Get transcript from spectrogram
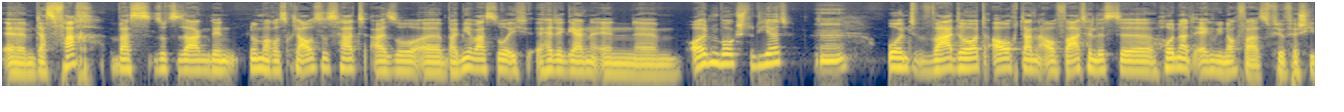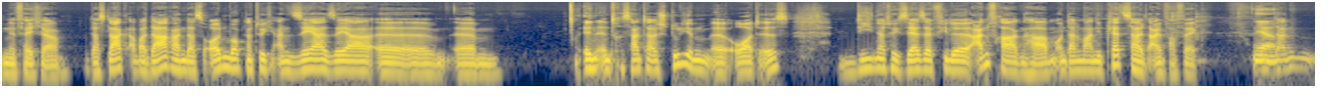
ähm, das Fach, was sozusagen den Numerus Clausus hat. Also äh, bei mir war es so, ich hätte gerne in ähm, Oldenburg studiert. Mhm und war dort auch dann auf Warteliste 100 irgendwie noch was für verschiedene Fächer. Das lag aber daran, dass Oldenburg natürlich ein sehr, sehr äh, ähm, interessanter Studienort ist, die natürlich sehr, sehr viele Anfragen haben und dann waren die Plätze halt einfach weg. Ja. Und dann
